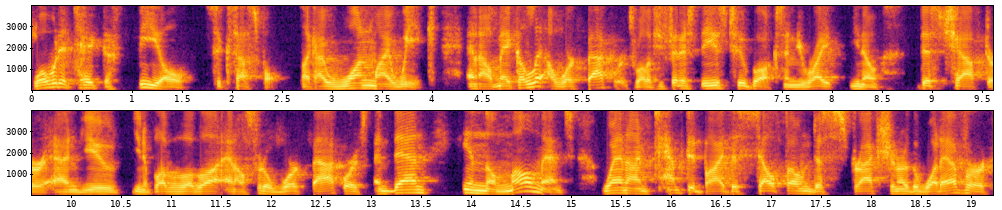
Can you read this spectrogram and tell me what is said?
What would it take to feel successful? Like I won my week and I'll make a list. I'll work backwards. Well, if you finish these two books and you write, you know, this chapter and you, you know, blah, blah, blah, blah, and I'll sort of work backwards. And then in the moment when I'm tempted by the cell phone distraction or the whatever,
